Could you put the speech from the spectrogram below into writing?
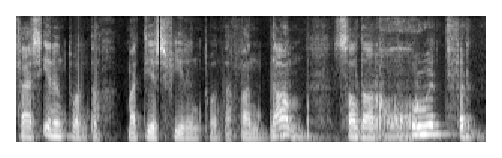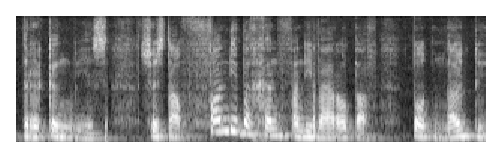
Vers 21, Matteus 24, want dan sal daar groot verdrukking wees, soos daar van die begin van die wêreld af tot nou toe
